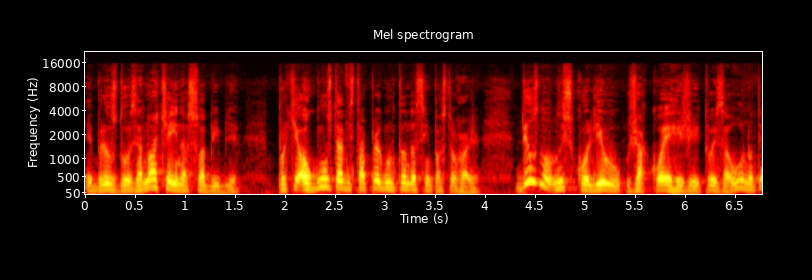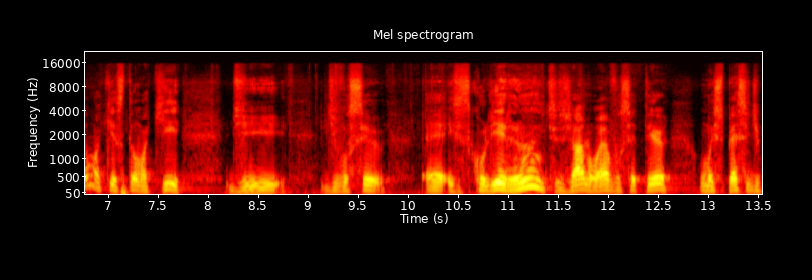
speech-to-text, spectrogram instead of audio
Hebreus 12. Anote aí na sua Bíblia. Porque alguns devem estar perguntando assim, pastor Roger, Deus não, não escolheu Jacó e rejeitou Esaú? Não tem uma questão aqui de, de você é, escolher antes já, não é? Você ter uma espécie de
